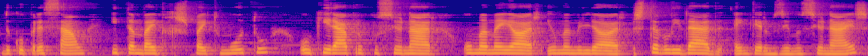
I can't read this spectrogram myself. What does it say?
de cooperação e também de respeito mútuo, o que irá proporcionar uma maior e uma melhor estabilidade em termos emocionais.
